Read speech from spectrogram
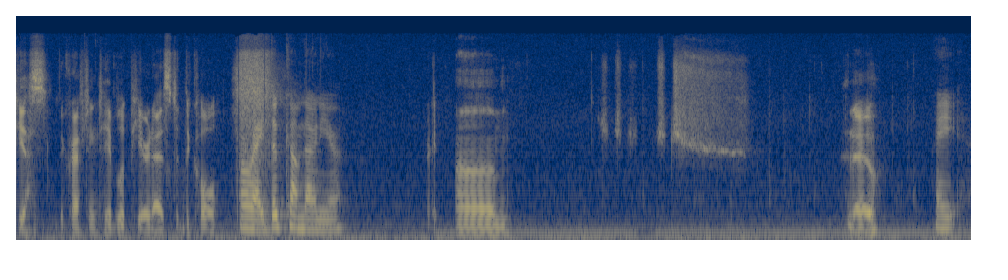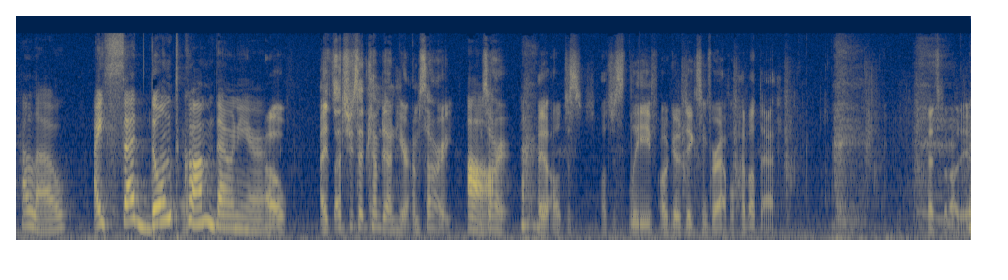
Yes, the crafting table appeared, as did the coal. Alright, don't come down here. Right. Um. Hello. Hey, hello. I said don't come down here. Oh, I thought you said come down here. I'm sorry. I'm sorry. I, I'll just I'll just leave. I'll go dig some gravel. How about that? That's what I'll do.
